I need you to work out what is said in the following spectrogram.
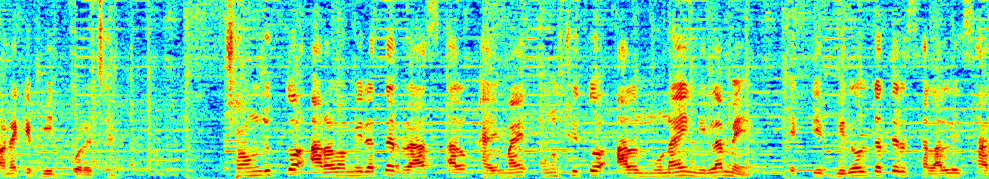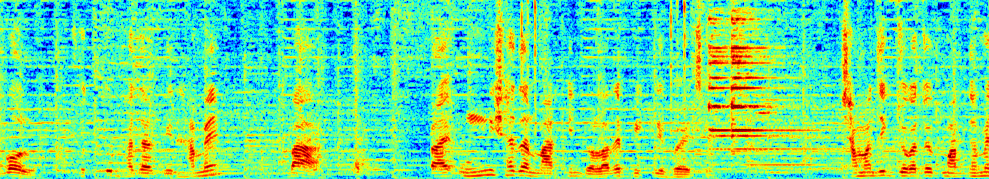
অনেকে বিট করেছেন। সংযুক্ত আরব আমিরাতের রাস আল খাইমায় অনুষ্ঠিত আল মুনাই নিলামে একটি বিরল জাতের সালালি ছাগল সত্তর হাজার দিরহামে বা প্রায় উনিশ হাজার মার্কিন ডলারে বিক্রি হয়েছে। সামাজিক যোগাযোগ মাধ্যমে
